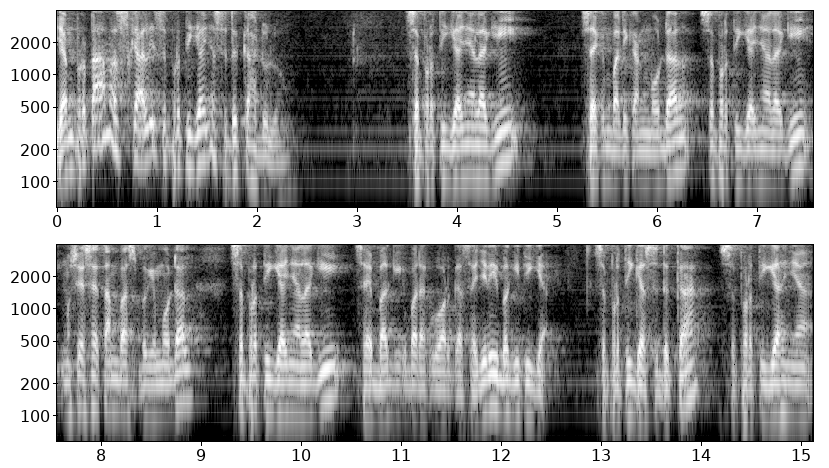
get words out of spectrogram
Yang pertama sekali sepertiganya sedekah dulu. Sepertiganya lagi saya kembalikan modal, sepertiganya lagi, maksudnya saya tambah sebagai modal, sepertiganya lagi saya bagi kepada keluarga saya. Jadi bagi tiga. Sepertiga sedekah, sepertiganya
